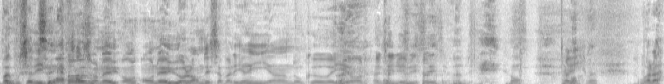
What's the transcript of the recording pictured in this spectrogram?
Vous savez, nous en France, même- on a, eu, on, on a eu Hollande et sa Valérie. hein, donc, euh, vous voyez, on a- bon, oui, voilà.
